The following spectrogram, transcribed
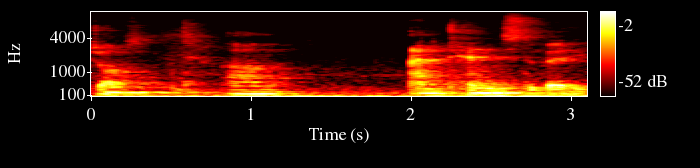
jobs. Um, and tends to be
